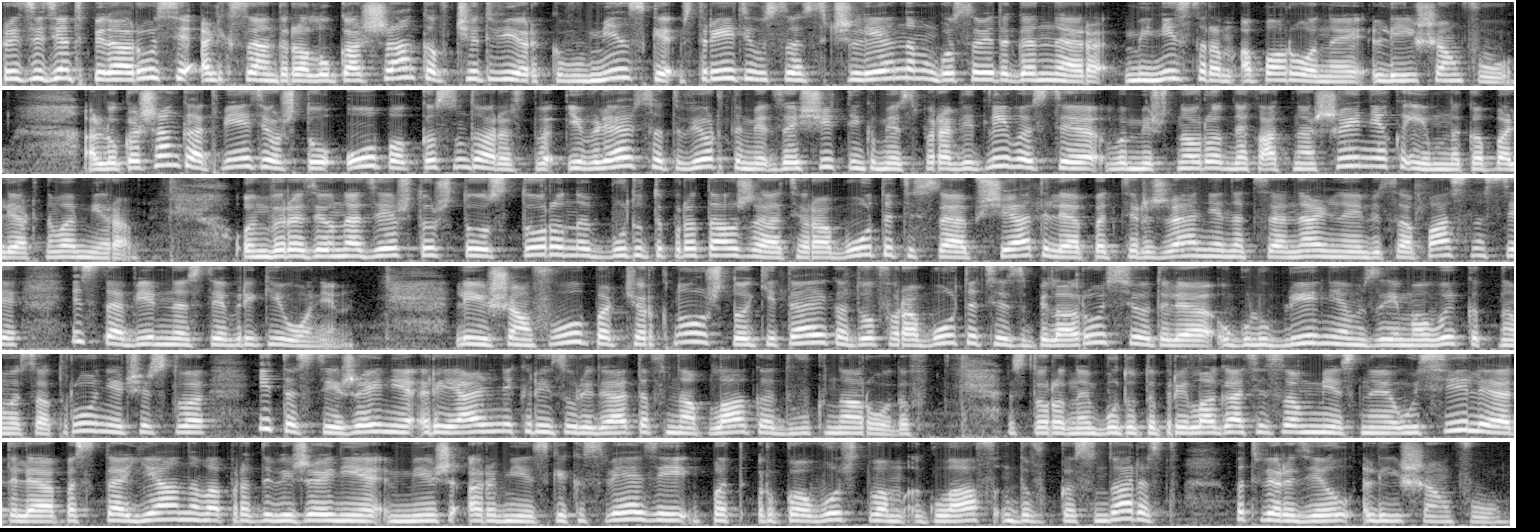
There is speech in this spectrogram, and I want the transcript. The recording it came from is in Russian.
Президент Беларуси Александр Лукашенко в четверг в Минске встретился с членом Госсовета ГНР, министром обороны Ли Шанфу. А Лукашенко отметил, что оба государства являются твердыми защитниками справедливости в международных отношениях и многополярного мира. Он выразил надежду, что стороны будут продолжать работать сообща для поддержания национальной безопасности и стабильности в регионе. Ли Шанфу подчеркнул, что Китай готов работать с Беларусью для углубления взаимовыгодных выгодного сотрудничества и достижения реальных результатов на благо двух народов. Стороны будут прилагать совместные усилия для постоянного продвижения межармейских связей под руководством глав двух государств, подтвердил Ли Шанфу.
